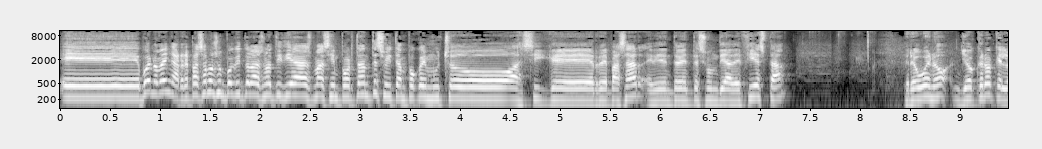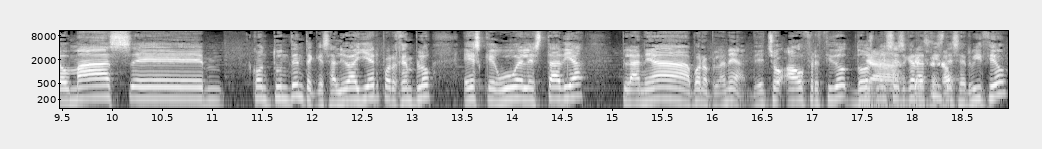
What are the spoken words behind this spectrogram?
Eh, bueno, venga, repasamos un poquito las noticias más importantes. Hoy tampoco hay mucho así que repasar. Evidentemente es un día de fiesta. Pero bueno, yo creo que lo más eh, contundente que salió ayer, por ejemplo, es que Google Stadia planea, bueno, planea, de hecho ha ofrecido dos Ya, meses gratis de servicio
